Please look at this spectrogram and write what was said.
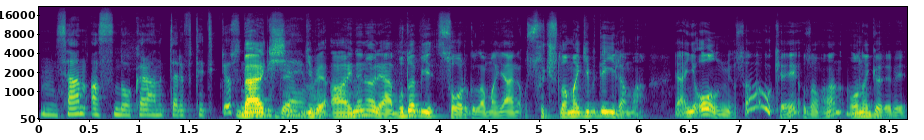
Hmm, sen aslında o karanlık tarafı tetikliyorsun belki gibi bir şey gibi. Mi? Aynen öyle. Yani bu da bir sorgulama yani suçlama gibi değil ama. Yani olmuyorsa okey o zaman ona göre bir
